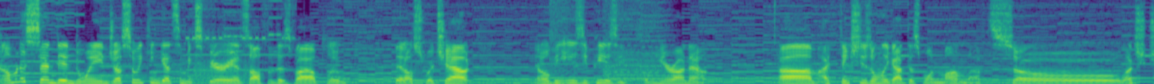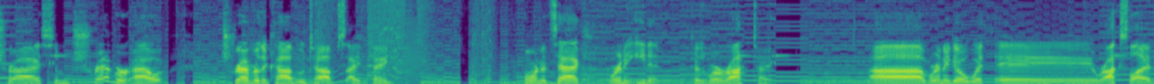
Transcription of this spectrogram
I'm going to send in Dwayne just so we can get some experience off of this Vileplume. Then I'll switch out. and It'll be easy peasy from here on out. Um, I think she's only got this one Mon left, so let's try some Trevor out. Trevor the Kabutops, I think. Horn Attack, we're going to eat it, because we're Rock type. Uh, we're going to go with a Rock Slide.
